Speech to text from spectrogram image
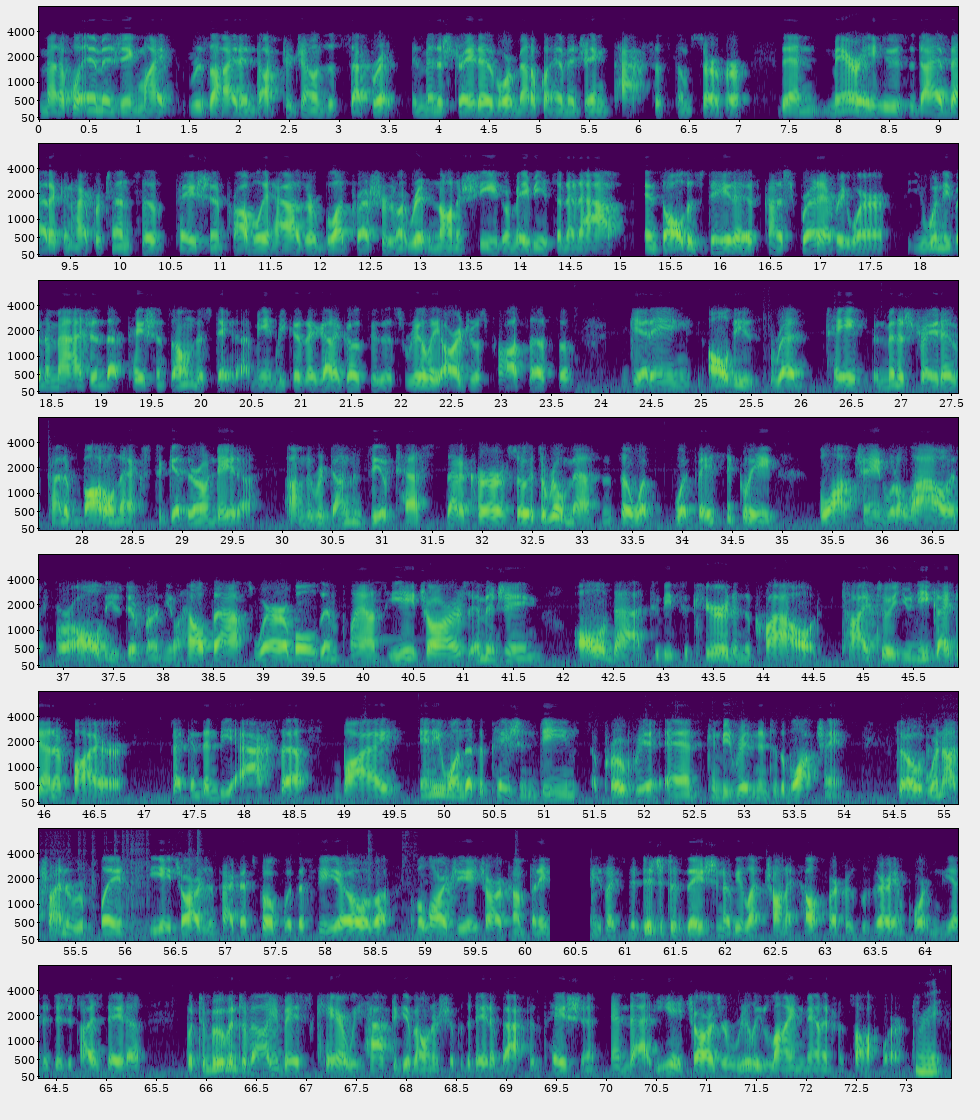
Medical imaging might reside in Dr. Jones's separate administrative or medical imaging PACS system server. Then Mary, who's a diabetic and hypertensive patient, probably has her blood pressure written on a sheet or maybe it's in an app. And so all this data is kind of spread everywhere you wouldn't even imagine that patients own this data. I mean, because they got to go through this really arduous process of getting all these red tape administrative kind of bottlenecks to get their own data. Um, the redundancy of tests that occur. So it's a real mess. And so what, what basically blockchain would allow is for all these different, you know, health apps, wearables, implants, EHRs, imaging, all of that to be secured in the cloud, tied to a unique identifier that can then be accessed by anyone that the patient deems appropriate and can be written into the blockchain. So we're not trying to replace EHRs. In fact, I spoke with the CEO of a, of a large EHR company. And he's like, the digitization of electronic health records was very important. You had to digitize data. But to move into value based care, we have to give ownership of the data back to the patient. And that EHRs are really line management software. Right.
